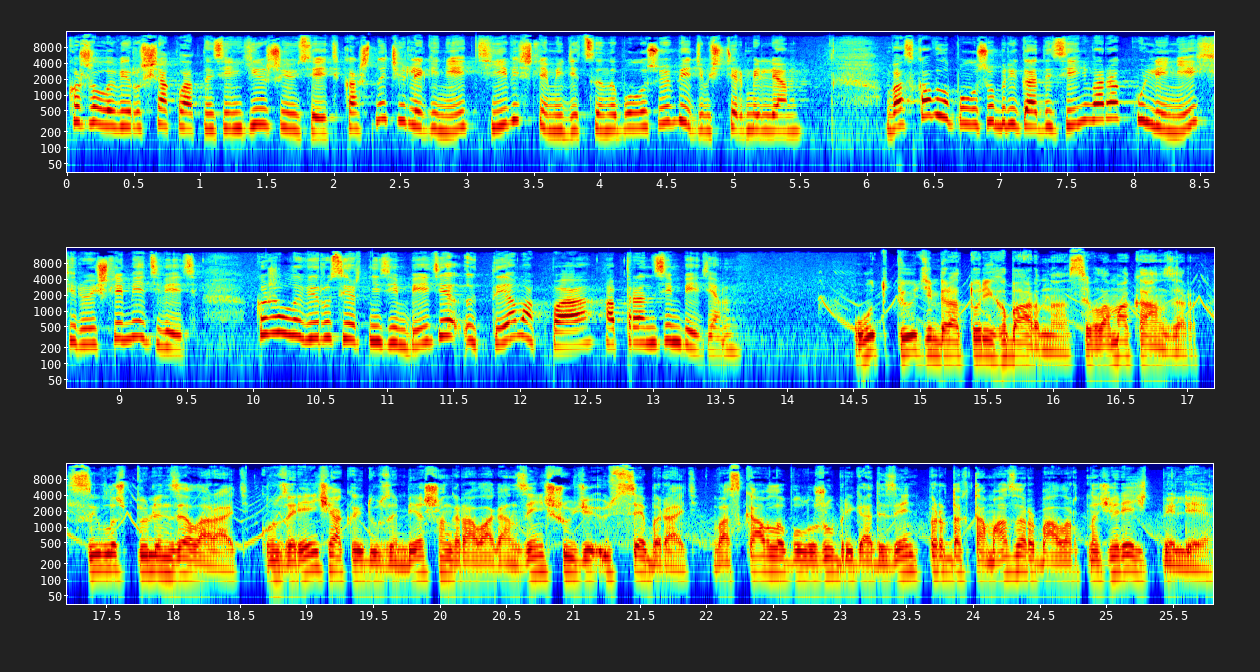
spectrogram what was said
Кыжылы вирус шаклатны зеньи жүйзет, кашны черлегене тивишле медицины болыжы ведевіштермелі. Васкавлы болыжы бригады зень вара кулине медведь. Кыжылы вирус ертні зембеде, ыты амакпа, аптран зембеде. Ут пю температури хыбарна, сывлама канзыр, сывлыш пюлензе ларать. Кунзырен чак иду зембе шыңғыралаган зен шуйже үссе бырать. Васкавлы болужу бригады зен пырдықтамазыр балыртны жере житмелі.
